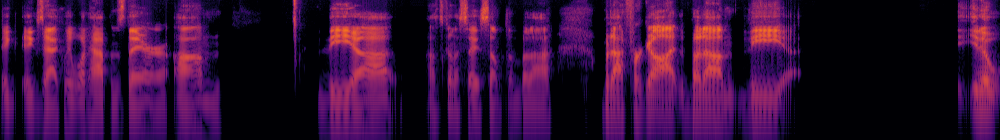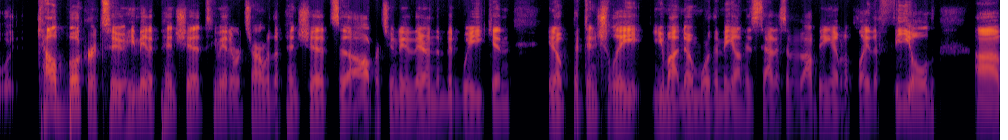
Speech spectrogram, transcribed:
exactly what happens there. Um, the uh, I was going to say something, but uh, but I forgot. But um, the you know Kyle Booker too. He made a pinch hit. He made a return with a pinch hit uh, opportunity there in the midweek, and you know potentially you might know more than me on his status about being able to play the field. Uh,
